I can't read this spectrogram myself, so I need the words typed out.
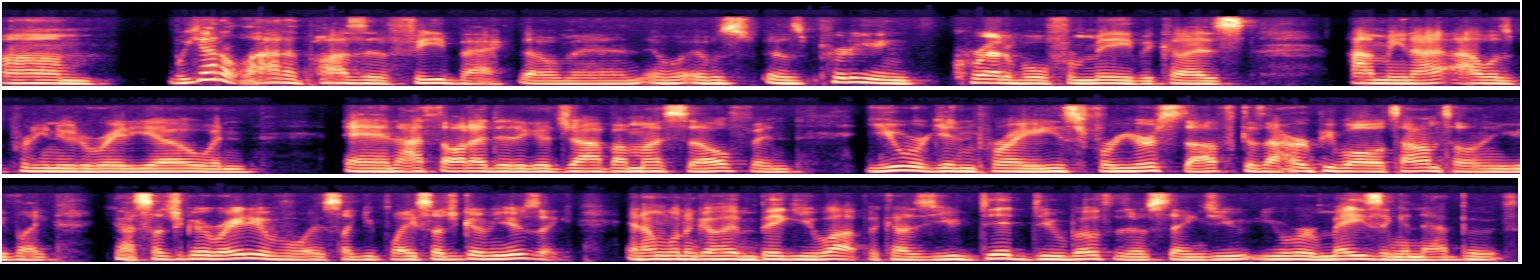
Um, we got a lot of positive feedback though, man. It, it was it was pretty incredible for me because, I mean, I, I was pretty new to radio and and I thought I did a good job by myself and you were getting praise for your stuff because I heard people all the time telling you like you got such a good radio voice, like you play such good music, and I'm going to go ahead and big you up because you did do both of those things. You you were amazing in that booth,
